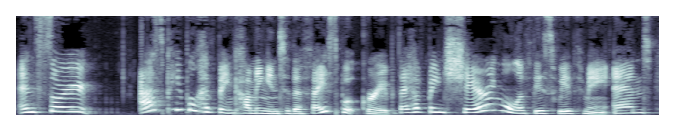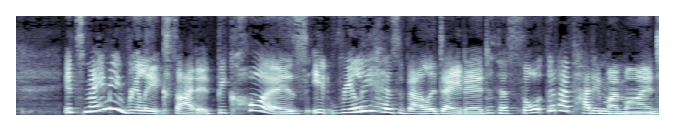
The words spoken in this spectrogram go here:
And so as people have been coming into the Facebook group, they have been sharing all of this with me and it's made me really excited because it really has validated the thought that I've had in my mind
